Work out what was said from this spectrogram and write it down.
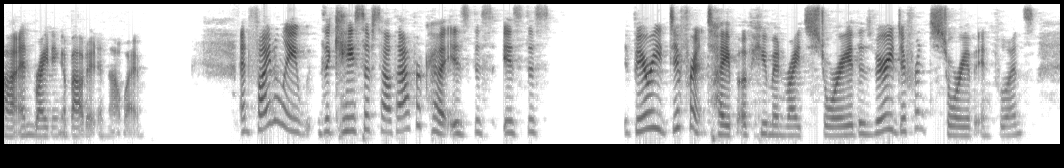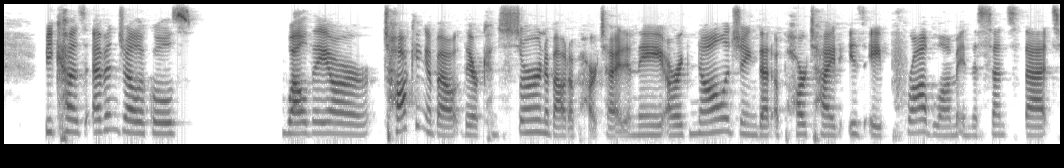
uh, and writing about it in that way. And finally, the case of South Africa is this is this very different type of human rights story, this very different story of influence, because evangelicals while they are talking about their concern about apartheid and they are acknowledging that apartheid is a problem in the sense that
